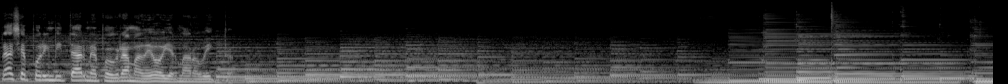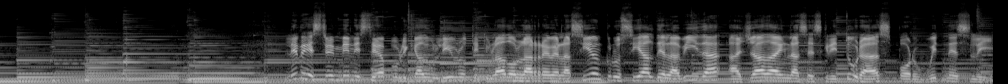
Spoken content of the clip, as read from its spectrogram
Gracias por invitarme al programa de hoy, hermano Víctor. Living Stream Ministry ha publicado un libro titulado La revelación crucial de la vida hallada en las escrituras por Witness Lee.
